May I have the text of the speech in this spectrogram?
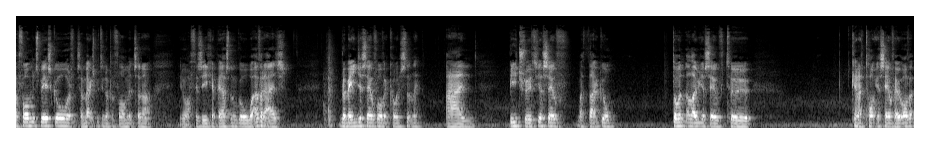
performance based goal or if it's a mix between a performance and a you know a physique, a personal goal, whatever it is, remind yourself of it constantly and be true to yourself with that goal. Don't allow yourself to kind of talk yourself out of it.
